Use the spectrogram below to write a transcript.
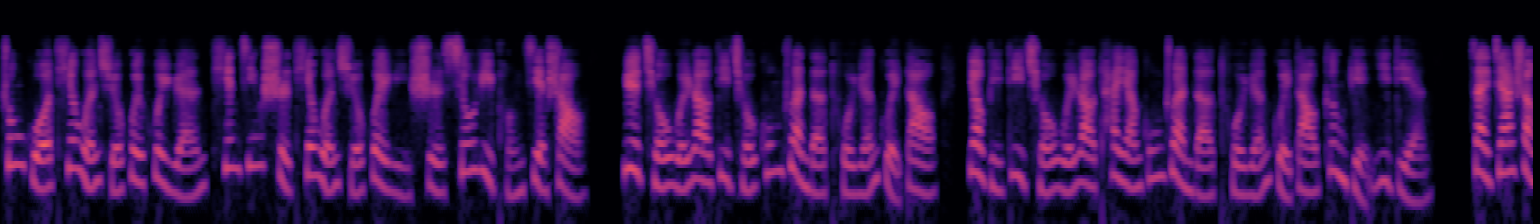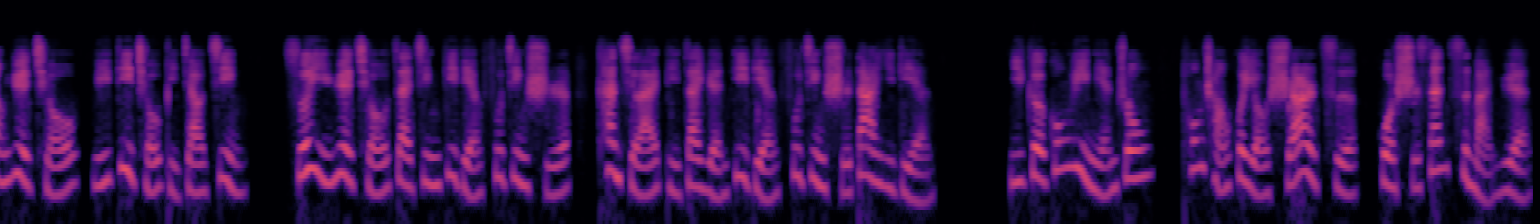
中国天文学会会员、天津市天文学会理事修立鹏介绍，月球围绕地球公转的椭圆轨道，要比地球围绕太阳公转的椭圆轨道更扁一点。再加上月球离地球比较近，所以月球在近地点附近时，看起来比在远地点附近时大一点。一个公历年中，通常会有十二次或十三次满月。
